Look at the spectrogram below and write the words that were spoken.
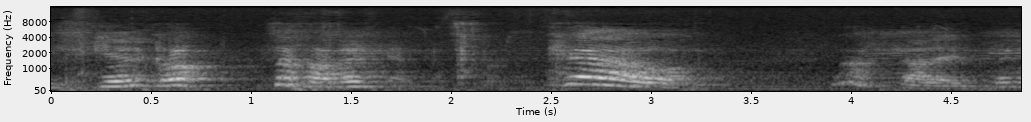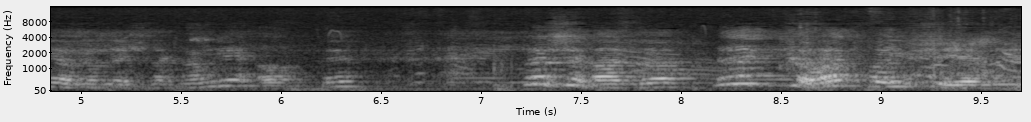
iskierko cofamy. Śmiało. No dalej, no nie oglądaj się tak na mnie. O. Proszę bardzo, lekko, łatwo i przyjemnie.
